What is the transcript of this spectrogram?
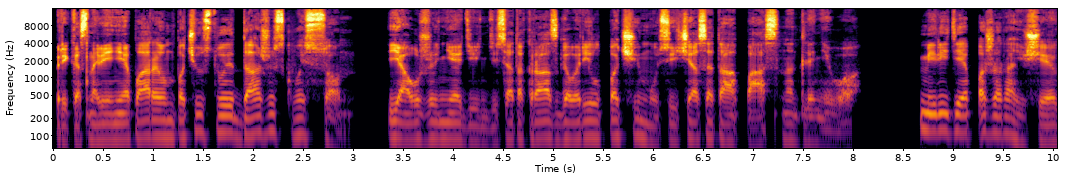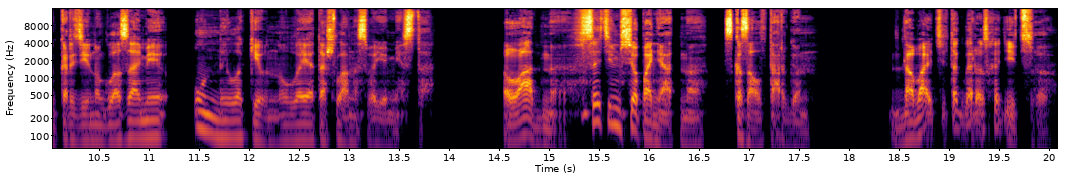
Прикосновение пары он почувствует даже сквозь сон. Я уже не один десяток раз говорил, почему сейчас это опасно для него. Меридия, пожирающая корзину глазами, уныло кивнула и отошла на свое место. «Ладно, с этим все понятно», — сказал Тарган. «Давайте тогда расходиться.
